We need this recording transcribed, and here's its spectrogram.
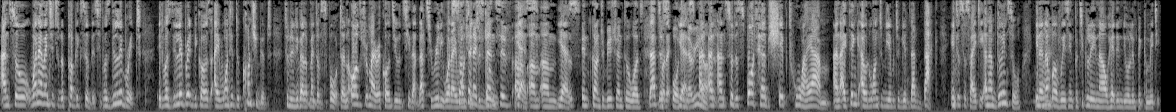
And so when I went into the public service, it was deliberate. It was deliberate because I wanted to contribute to the development of sport. And all through my records, you would see that that's really what I Such wanted to do. Such an extensive, um, yes. Um, um, yes. in contribution towards that's the sporting yes. arena. And, and, and so the sport helped shape who I am. And I think I would want to be able to give that back into society. And I'm doing so in right. a number of ways, in particularly now heading the Olympic Committee.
